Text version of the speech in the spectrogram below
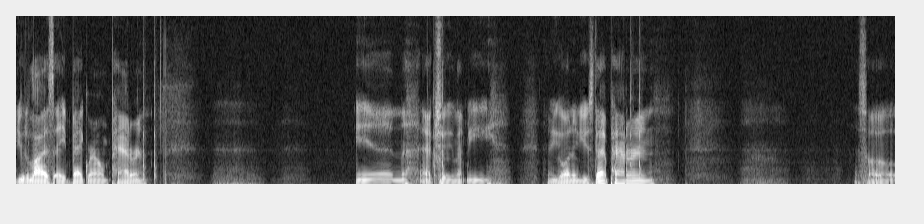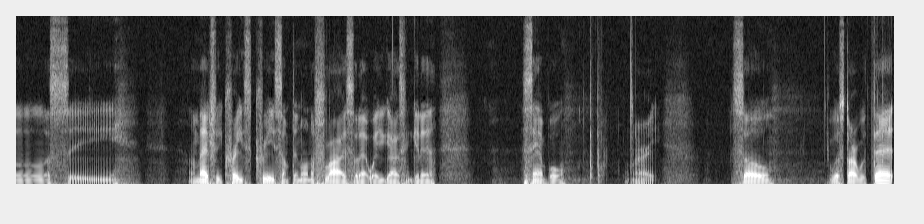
utilize a background pattern, and actually let me let me go ahead and use that pattern. So let's see. I'm actually create create something on the fly so that way you guys can get a sample. All right. So we'll start with that.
